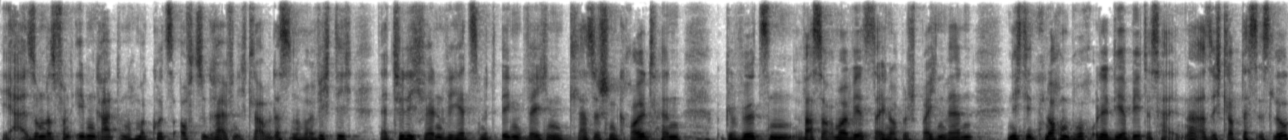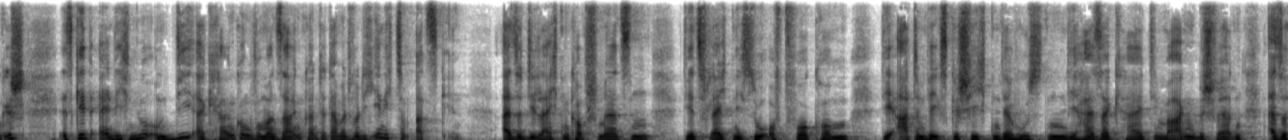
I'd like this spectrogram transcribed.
Ja, also um das von eben gerade nochmal kurz aufzugreifen, ich glaube, das ist nochmal wichtig. Natürlich werden wir jetzt mit irgendwelchen klassischen Kräutern, Gewürzen, was auch immer wir jetzt gleich noch besprechen werden, nicht den Knochenbruch oder Diabetes heilen. Ne? Also ich glaube, das ist logisch. Es geht eigentlich nur um die Erkrankung, wo man sagen könnte, damit würde ich eh nicht zum Arzt gehen. Also die leichten Kopfschmerzen, die jetzt vielleicht nicht so oft vorkommen, die Atemwegsgeschichten, der Husten, die Heiserkeit, die Magenbeschwerden. Also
